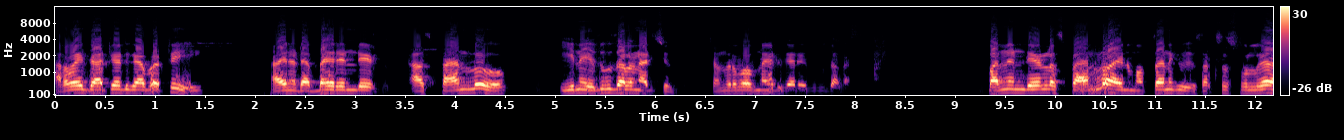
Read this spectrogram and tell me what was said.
అరవై దాటాడు కాబట్టి ఆయన డెబ్బై రెండేళ్ళు. ఆ స్పాన్లో ఈయన ఎదుగుదల నడిచింది. చంద్రబాబు నాయుడు గారి ఎదుగుదల. పన్నెండేళ్ళ స్పాన్లో ఆయన మొత్తానికి సక్సెస్ఫుల్గా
